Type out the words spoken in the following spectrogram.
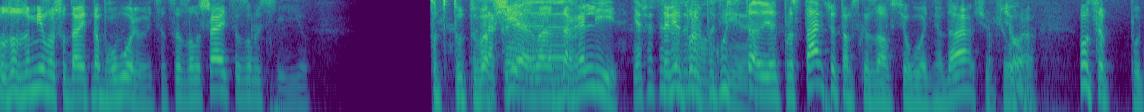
ну, зрозуміло, що навіть не обговорюється. Це залишається з Росією. Тут, тут вообще, е, взагалі. я щось Це він про, якусь ста- про станцію там сказав сьогодні, да? Чи вчора? Вчора. Ну, це по-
